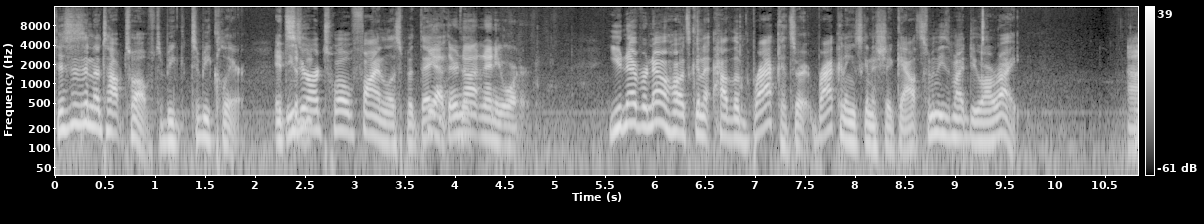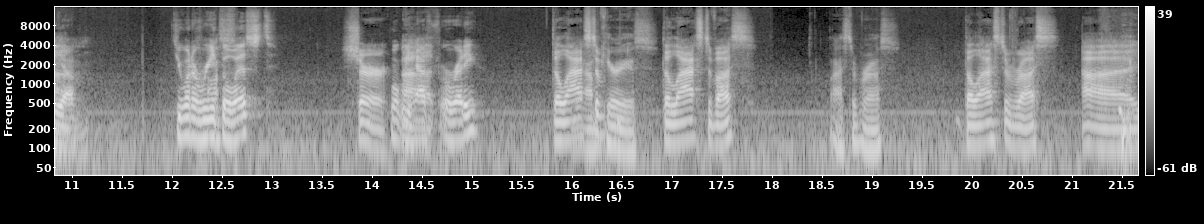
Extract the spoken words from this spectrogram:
This isn't a top twelve. To be to be clear, It's these a- are our twelve finalists, but they yeah, they're they- not in any order. You never know how it's gonna how the brackets are bracketing is gonna shake out. Some of these might do all right. Um, yeah. Do you want to read the list? Sure. What we Uh, have already? The last I'm of curious. The Last of Us, Last of Us. The Last of Us, uh,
